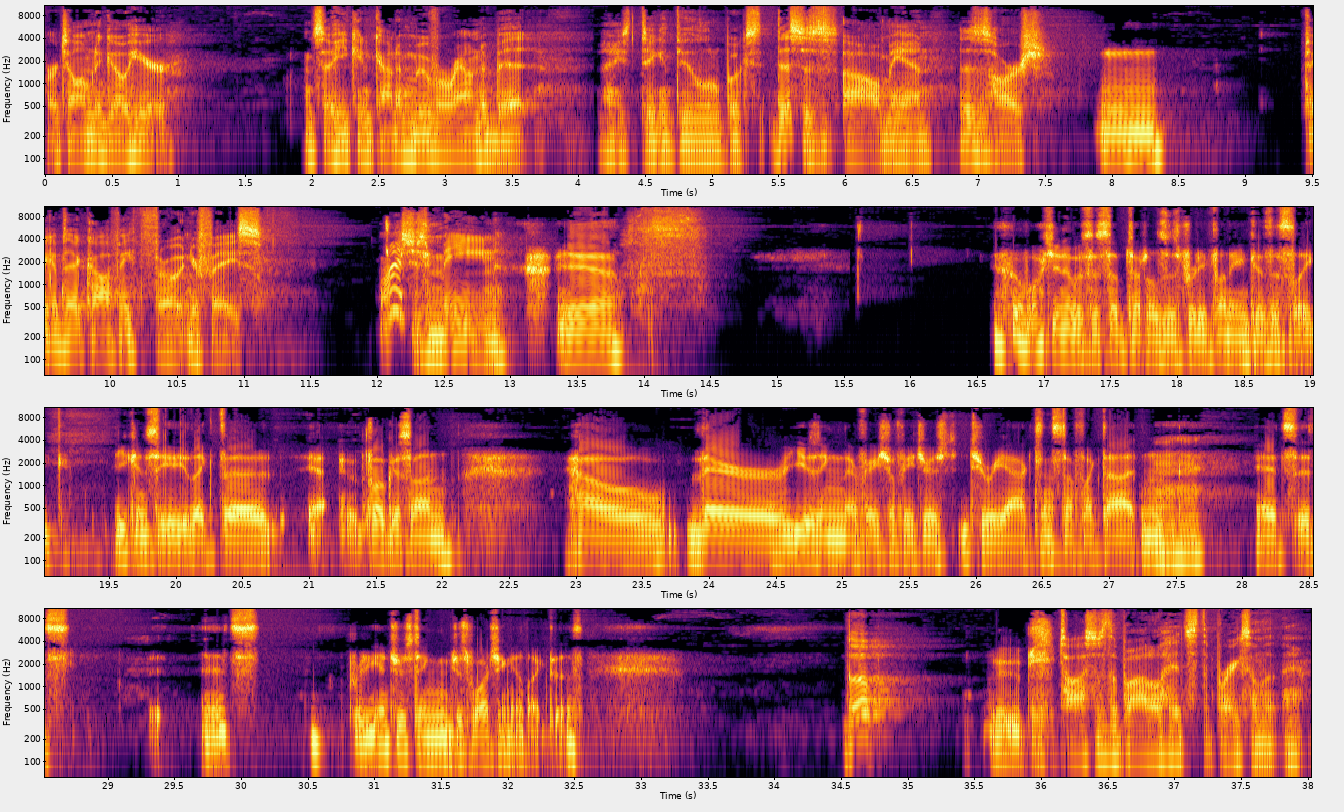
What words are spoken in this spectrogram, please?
or tell him to go here." And so he can kind of move around a bit. Now he's digging through the little books. This is oh man, this is harsh. Mm-hmm. Pick up that coffee, throw it in your face. Well, that's just mean. Yeah. Watching it with the subtitles is pretty funny because it's like you can see like the focus on how they're using their facial features to react and stuff like that, and it's it's it's pretty interesting just watching it like this. Boop. Oops. tosses the bottle, hits the brakes on the eh,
